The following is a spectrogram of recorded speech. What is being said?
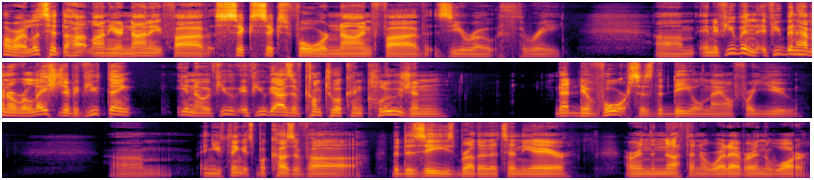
All right, let's hit the hotline here 985 664 9503. Um, and if you've been if you've been having a relationship, if you think you know if you if you guys have come to a conclusion that divorce is the deal now for you, um, and you think it's because of uh, the disease, brother, that's in the air or in the nothing or whatever in the water,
